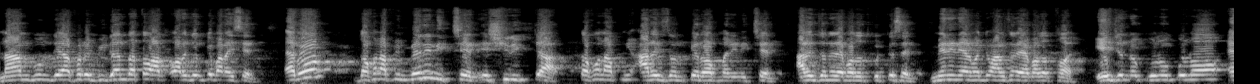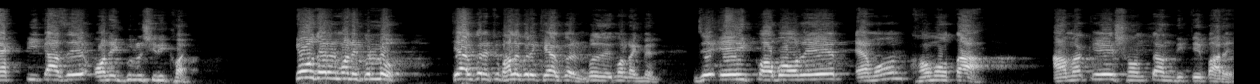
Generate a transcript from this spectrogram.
নাম, গুণ দেওয়ার পরে বিধানদাতাও আর- আরেকজনকে বানাইছেন। এবং যখন আপনি মেনে নিচ্ছেন এই শিরিকটা, তখন আপনি আরেকজনকে রব মানে নিচ্ছেন, আরেকজনের আবাদত করতেছেন। মেনে নেওয়ার মাধ্যমে আরেকজনের আবাদত হয়। এই জন্য কোনো কোনো একটি কাজে অনেকগুলো শিরিক হয়। কেউ ধরেন মনে করল, খেয়াল করে একটু ভালো করে খেয়াল করেন, বলে মনে রাখবেন, যে এই কবরের এমন ক্ষমতা আমাকে সন্তান দিতে পারে।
